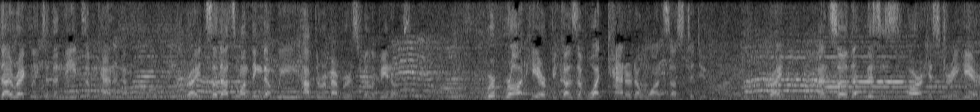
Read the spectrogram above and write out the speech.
directly to the needs of Canada right? So that's one thing that we have to remember as Filipinos. We're brought here because of what Canada wants us to do, right? And so that this is our history here.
